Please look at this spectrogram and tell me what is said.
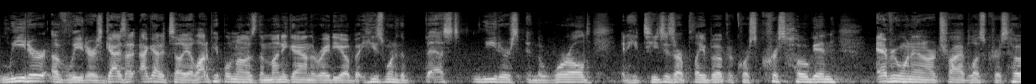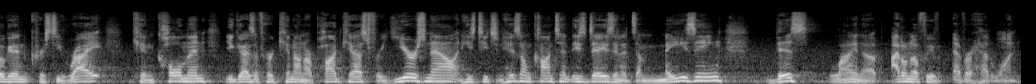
leader of leaders. Guys, I, I got to tell you, a lot of people know him as the money guy on the radio, but he's one of the best leaders in the world, and he teaches our playbook. Of course, Chris Hogan. Everyone in our tribe loves Chris Hogan, Christy Wright, Ken Coleman. You guys have heard Ken on our podcast for years now, and he's teaching his own content these days, and it's amazing. This lineup, I don't know if we've ever had one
